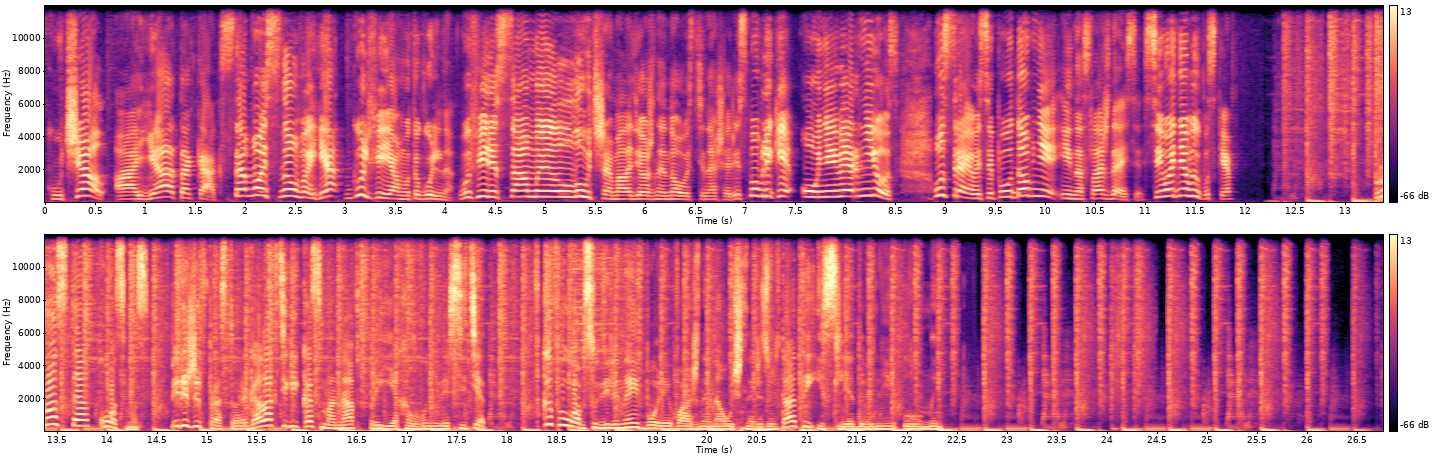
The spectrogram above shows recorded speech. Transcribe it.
Скучал? А я-то как? С тобой снова я, Гульфия Мутугульна. В эфире самые лучшие молодежные новости нашей республики Univer News. Устраивайся поудобнее и наслаждайся. Сегодня в выпуске. Просто космос. Пережив просторы галактики, космонавт приехал в университет. В КФУ обсудили наиболее важные научные результаты исследований Луны.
